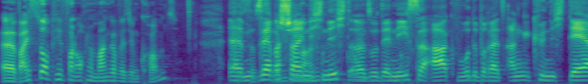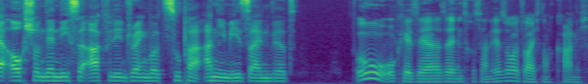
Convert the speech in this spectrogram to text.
Äh, weißt du, ob hiervon auch eine Manga-Version kommt? Ähm, sehr wahrscheinlich nicht. Also der nächste Arc wurde bereits angekündigt, der auch schon der nächste Arc für den Dragon Ball Super Anime sein wird. Oh, okay, sehr, sehr interessant. Ja, so weit war ich noch gar nicht.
